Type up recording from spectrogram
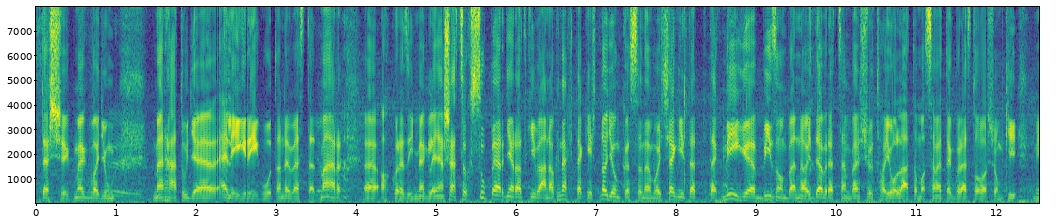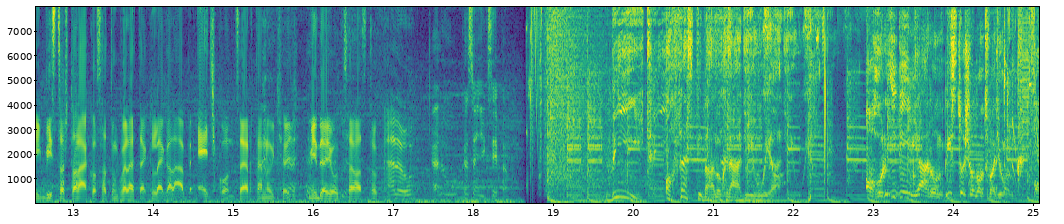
Tessék, meg vagyunk, mert hát ugye elég régóta nevezted már, eh, akkor ez így meglegyen. Srácok, szuper nyarat kívánok nektek, és nagyon köszönöm, hogy segítettetek. Még eh, bízom benne, hogy Debrecenben, sőt, ha jól látom a szemetekből, ezt olvasom ki, még biztos találkozhatunk veletek legalább egy koncerten, úgyhogy minden jót, szevasztok! Hello! Hello, köszönjük szépen! Beat, a fesztiválok rádiója. Ahol idén-nyáron biztosan ott vagyunk. A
